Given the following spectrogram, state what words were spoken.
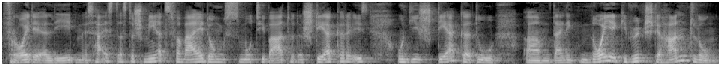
Freude erleben. Es heißt, dass der Schmerzvermeidungsmotivator der stärkere ist und je stärker du ähm, deine neue gewünschte Handlung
